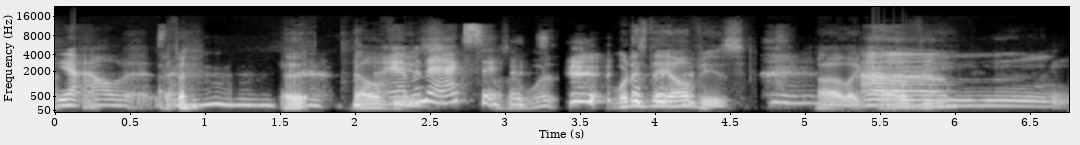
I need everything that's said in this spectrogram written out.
Yeah, Elvis. Uh, Elvis. I am an accent. Like, what, what is the Elvis? Uh, like um,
